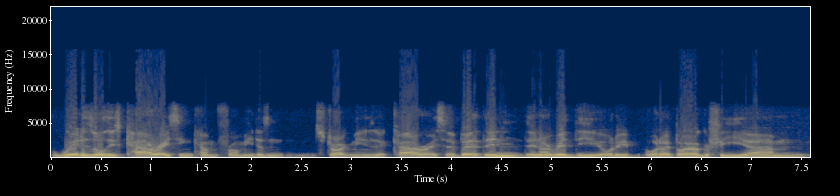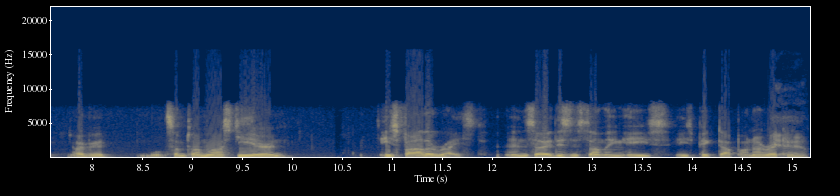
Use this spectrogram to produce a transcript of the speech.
where does all this car racing come from? He doesn't strike me as a car racer. But then, then I read the auto, autobiography um, over sometime last year, and his father raced, and so this is something he's he's picked up on, I reckon,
